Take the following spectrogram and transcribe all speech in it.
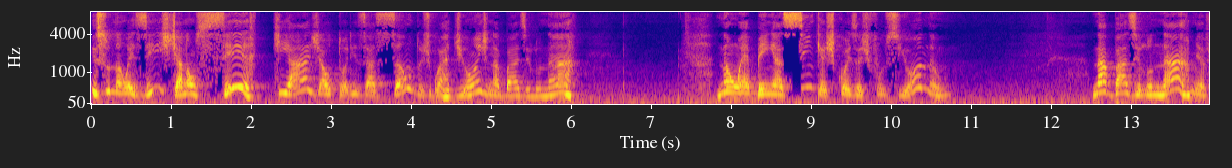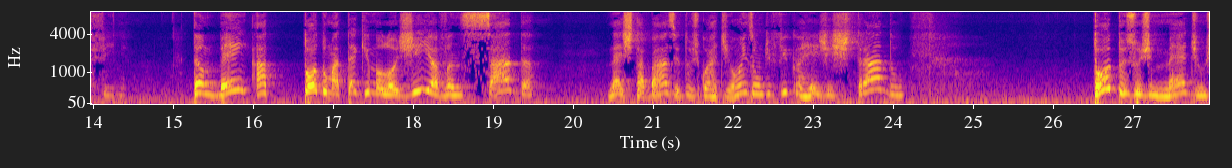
Isso não existe a não ser que haja autorização dos guardiões na base lunar. Não é bem assim que as coisas funcionam. Na base lunar, minha filha, também há toda uma tecnologia avançada nesta base dos guardiões, onde fica registrado todos os médiums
